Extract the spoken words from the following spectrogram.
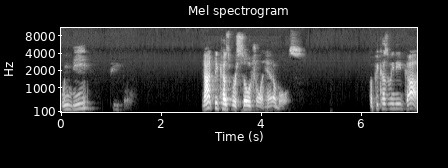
We need people. Not because we're social animals, but because we need God.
